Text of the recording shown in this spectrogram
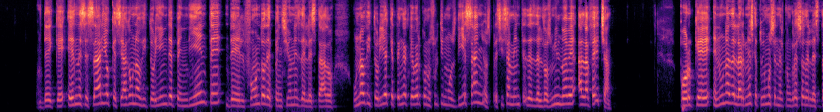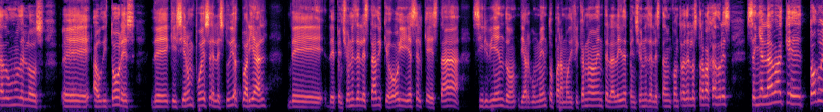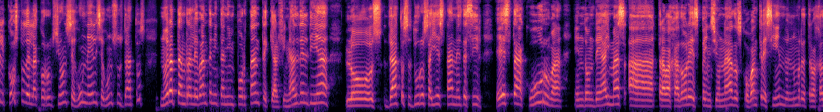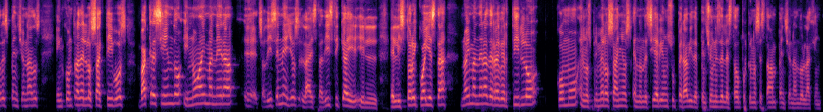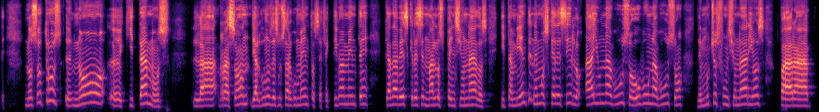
de que es necesario que se haga una auditoría independiente del Fondo de Pensiones del Estado, una auditoría que tenga que ver con los últimos 10 años, precisamente desde el 2009 a la fecha. Porque en una de las reuniones que tuvimos en el Congreso del Estado, uno de los eh, auditores de, que hicieron pues el estudio actuarial de, de pensiones del Estado y que hoy es el que está sirviendo de argumento para modificar nuevamente la ley de pensiones del Estado en contra de los trabajadores, señalaba que todo el costo de la corrupción, según él, según sus datos, no era tan relevante ni tan importante, que al final del día los datos duros ahí están, es decir, esta curva en donde hay más ah, trabajadores pensionados o van creciendo el número de trabajadores pensionados en contra de los activos, va creciendo y no hay manera, eh, eso dicen ellos, la estadística y, el, histórico ahí está, no hay manera de revertirlo como en los primeros años en donde sí había un superávit de pensiones del Estado porque no se estaban pensionando la gente. Nosotros eh, no eh, quitamos la razón de algunos de sus argumentos. Efectivamente, cada vez crecen más los pensionados y también tenemos que decirlo, hay un abuso, hubo un abuso de muchos funcionarios para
